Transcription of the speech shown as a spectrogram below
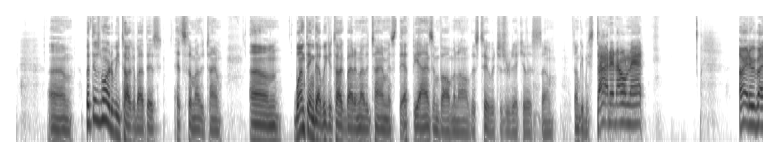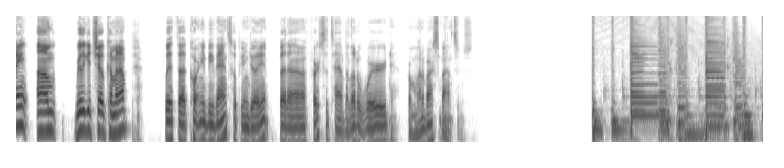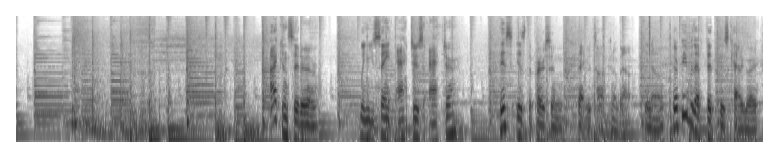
Um, but there's more to be talked about this at some other time. Um, one thing that we could talk about another time is the FBI's involvement in all of this too, which is ridiculous. So don't get me started on that. All right, everybody. Um, really good show coming up with uh, Courtney B. Vance. Hope you enjoy it. But uh, first, let's have a little word from one of our sponsors. I consider when you say actor's actor, this is the person that you're talking about. You know, there are people that fit this category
